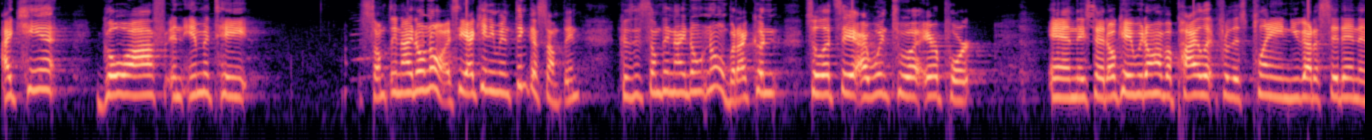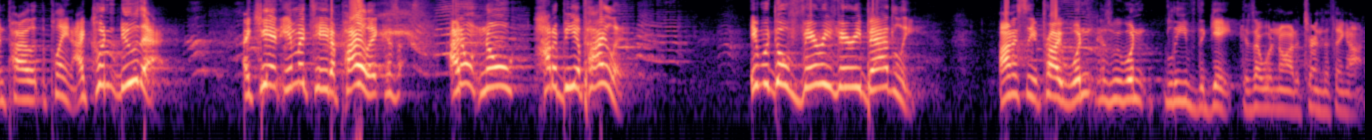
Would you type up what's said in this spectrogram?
I can't go off and imitate something I don't know. I see, I can't even think of something because it's something I don't know. But I couldn't. So let's say I went to an airport and they said, okay, we don't have a pilot for this plane. You got to sit in and pilot the plane. I couldn't do that. I can't imitate a pilot because I don't know how to be a pilot. It would go very, very badly. Honestly, it probably wouldn't because we wouldn't leave the gate because I wouldn't know how to turn the thing on.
